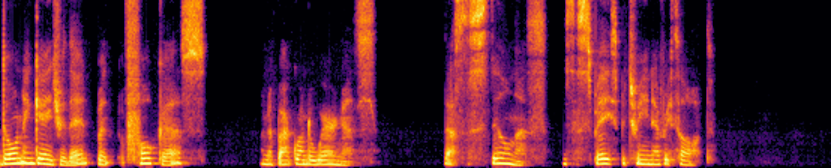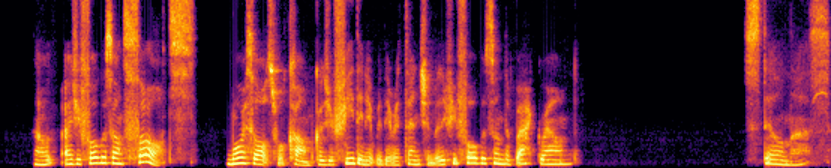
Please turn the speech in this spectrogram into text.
don't engage with it, but focus on the background awareness. That's the stillness, it's the space between every thought. Now, as you focus on thoughts, more thoughts will come because you're feeding it with your attention. But if you focus on the background, stillness,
